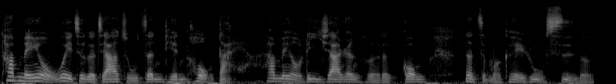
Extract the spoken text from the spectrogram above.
她没有为这个家族增添后代啊。她没有立下任何的功，那怎么可以入祀呢？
